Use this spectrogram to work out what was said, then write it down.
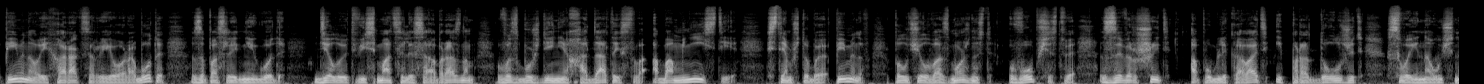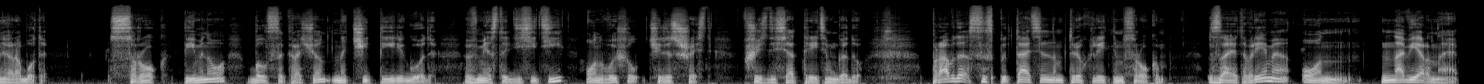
Пименова и характер его работы за последние годы делают весьма целесообразным возбуждение ходатайства об амнистии с тем, чтобы Пименов получил возможность в обществе завершить, опубликовать и продолжить свои научные работы – срок Пименова был сокращен на 4 года. Вместо 10 он вышел через 6 в 1963 году. Правда, с испытательным трехлетним сроком. За это время он наверное,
